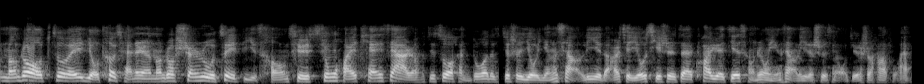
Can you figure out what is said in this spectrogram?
能够作为有特权的人，能够深入最底层去胸怀天下，然后去做很多的，就是有影响力的，而且尤其是在跨越阶层这种影响力的事情，我觉得是哈佛还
